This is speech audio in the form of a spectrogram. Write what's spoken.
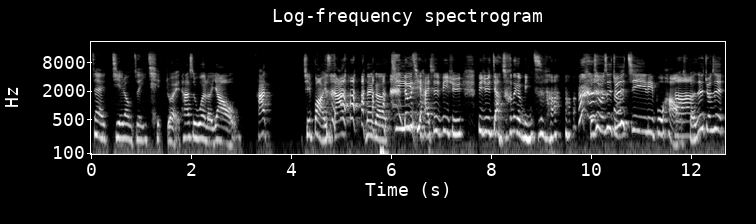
在揭露这一切。对，他是为了要他。其实不好意思，大家那个 记忆，对不起，还是必须必须讲出那个名字吗？不是不是，就是记忆力不好。啊、可是就是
